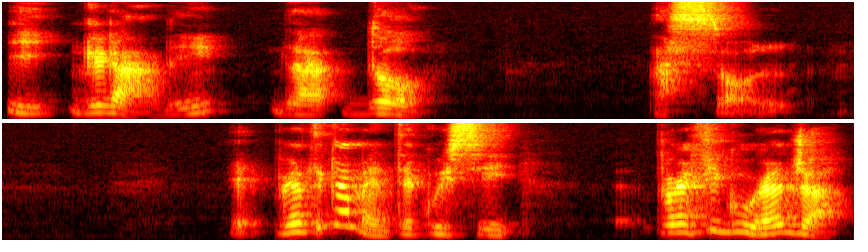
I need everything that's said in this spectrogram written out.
i gradi da Do a Sol. E praticamente qui si prefigura già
